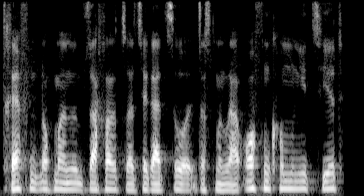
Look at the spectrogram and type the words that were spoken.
treffend nochmal eine Sache, so als ja gerade so, dass man da offen kommuniziert.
